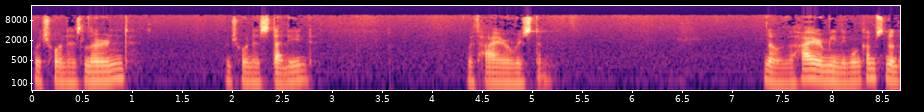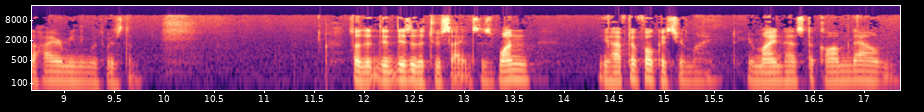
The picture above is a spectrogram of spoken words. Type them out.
which one has learned, which one has studied, with higher wisdom. No, the higher meaning. One comes to know the higher meaning with wisdom. So the, the, these are the two sides. Is one, you have to focus your mind. Your mind has to calm down.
